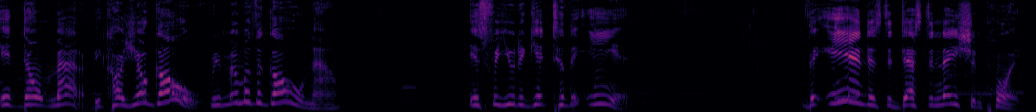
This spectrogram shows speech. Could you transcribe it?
it don't matter because your goal, remember the goal now, is for you to get to the end. The end is the destination point.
